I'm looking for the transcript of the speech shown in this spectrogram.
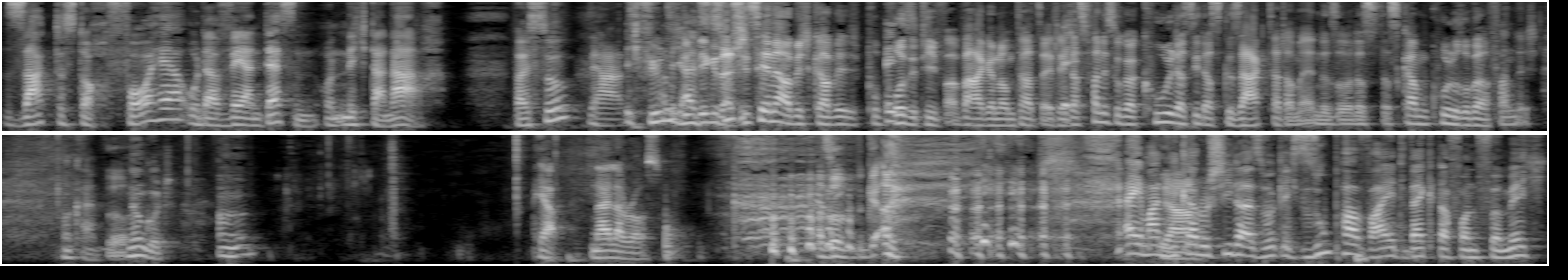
sag es doch vorher oder währenddessen und nicht danach. Weißt du? ich fühle also mich als wie gesagt, die Szene habe ich, glaube ich, po- positiv wahrgenommen tatsächlich. Das fand ich sogar cool, dass sie das gesagt hat am Ende. So, das, das kam cool rüber, fand ich. Okay, So. nun gut. Mhm. Ja, Nyla Rose. Also Ey, Mann, Ja. Hikaru Shida ist wirklich super weit weg davon für mich,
